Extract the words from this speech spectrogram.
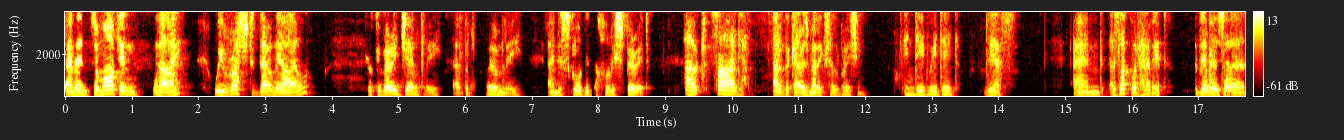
And then so Martin and I, we rushed down the aisle, took her very gently uh, but firmly, and escorted the Holy Spirit Outside. out of the charismatic celebration. Indeed, we did. Yes. And as luck would have it, there was a,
